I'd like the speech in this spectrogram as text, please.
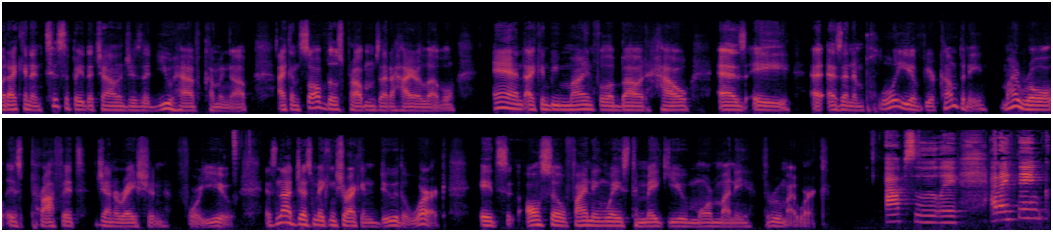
but I can anticipate the challenges that you have coming up. I can solve those problems at a higher level. And I can be mindful about how, as a as an employee of your company, my role is profit generation for you. It's not just making sure I can do the work; it's also finding ways to make you more money through my work. Absolutely. And I think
